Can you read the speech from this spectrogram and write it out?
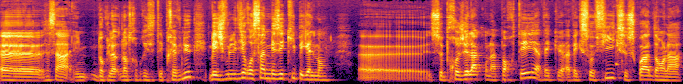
Euh, ça, ça, une- donc l'entreprise était prévenue. Mais je voulais dire au sein de mes équipes également. euh, ce projet-là qu'on a porté avec, avec Sophie, que ce soit dans la,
